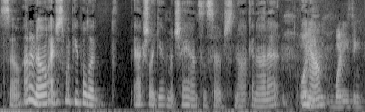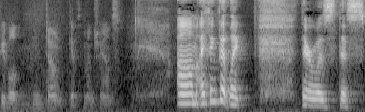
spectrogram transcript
so I don't know, I just want people to actually give them a chance instead of just knocking on it, What you do know. you, what do you think people don't give them a chance? Um, I think that like there was this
